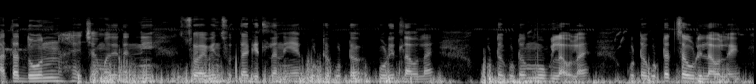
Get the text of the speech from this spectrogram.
आता दोन ह्याच्यामध्ये त्यांनी सोयाबीनसुद्धा घेतलं नाही आहे कुठं कुठं उडीद लावला आहे कुठं कुठं मूग लावला आहे कुठं कुठं चवळी लावलं आहे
